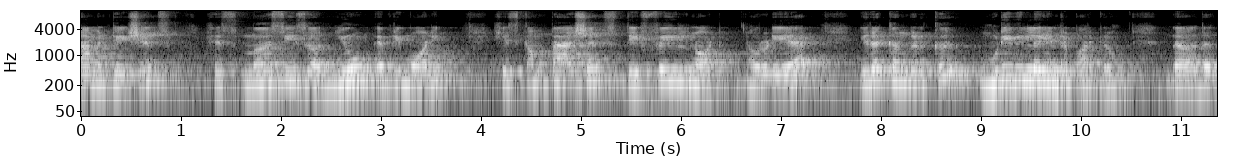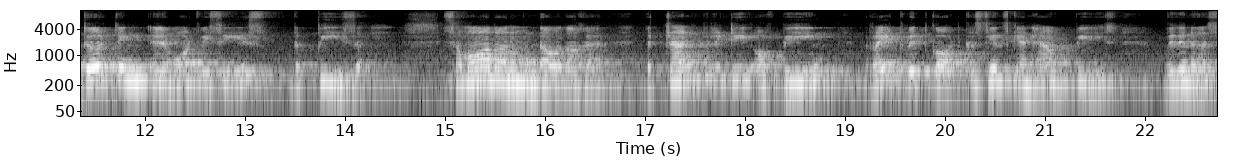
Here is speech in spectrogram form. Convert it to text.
Lamentations His mercies are new every morning. His compassions they fail not. அவருடைய இரக்கங்களுக்கு முடிவில்லை என்று பார்க்கிறோம் the third thing what we see is the peace சமாதானம் உண்டாவதாக the tranquillity of being right with God Christians can have peace within us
